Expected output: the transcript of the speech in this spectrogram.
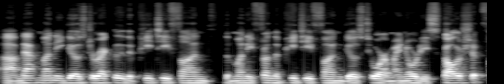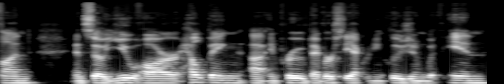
Um, that money goes directly to the PT fund. The money from the PT fund goes to our minority scholarship fund, and so you are helping uh, improve diversity, equity, inclusion within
